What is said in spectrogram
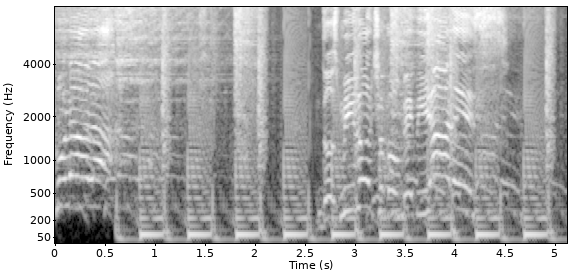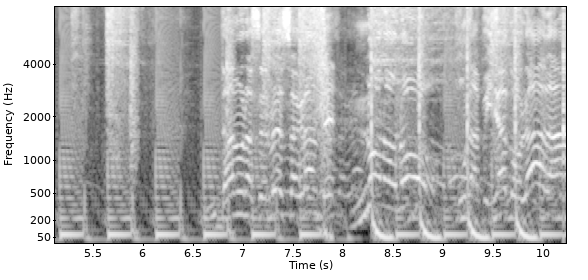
colada. 2008 con Baby. Dame una cerveza grande. No, no, no. Una piña colada.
